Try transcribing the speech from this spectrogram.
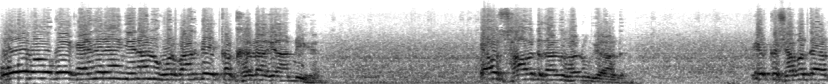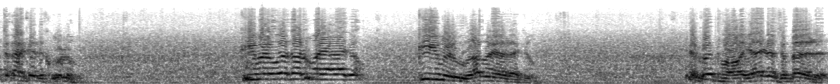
ਉਹ ਲੋਕ ਇਹ ਕਹਿੰਦੇ ਨੇ ਜਿਨ੍ਹਾਂ ਨੂੰ ਗੁਰਬਾਣੀ ਦੇ ਇੱਕ ਅੱਖਰ ਦਾ ਗਿਆਨ ਨਹੀਂ ਹੈ। ਇਹ ਉਹ ਸਾਬਤ ਕਰਨ ਸਾਨੂੰ ਗਿਆਨ ਇੱਕ ਸ਼ਬਦ ਦਾ ਅਰਥ ਕਰਕੇ ਦੇਖੋ ਲੋ ਕੀ ਮਿਲੂਗਾ ਤੁਹਾਨੂੰ ਮਰਿਆਦਾ ਚੋਂ? ਕੀ ਮਿਲੂਗਾ ਮਰਿਆਦਾ ਚੋਂ? ਇਹ ਕੋਈ ਫੌਜ ਹੈ ਜਿਹੜਾ ਸਬਲ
